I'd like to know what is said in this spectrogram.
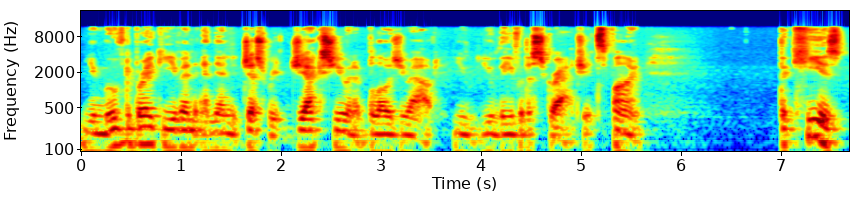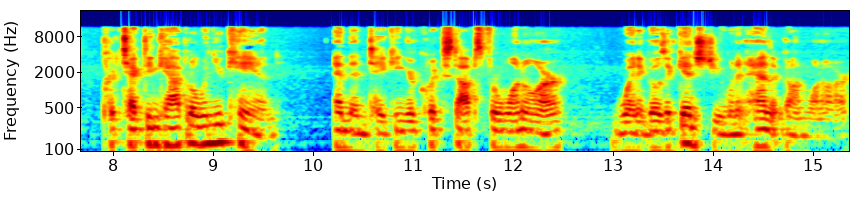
you move to break even, and then it just rejects you and it blows you out. You you leave with a scratch. It's fine the key is protecting capital when you can and then taking your quick stops for 1R when it goes against you when it hasn't gone 1R.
